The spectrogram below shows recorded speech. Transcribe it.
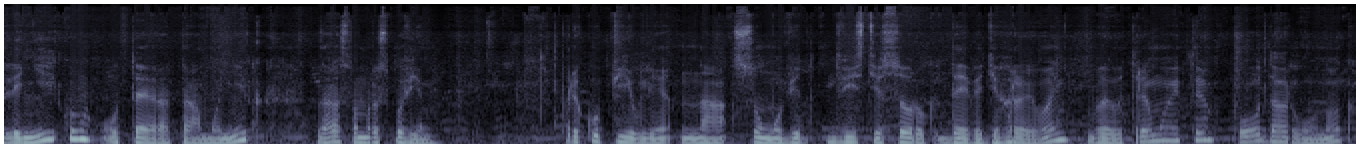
лінійку Утера та Монік. Зараз вам розповім. При купівлі на суму від 249 гривень ви отримуєте подарунок.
